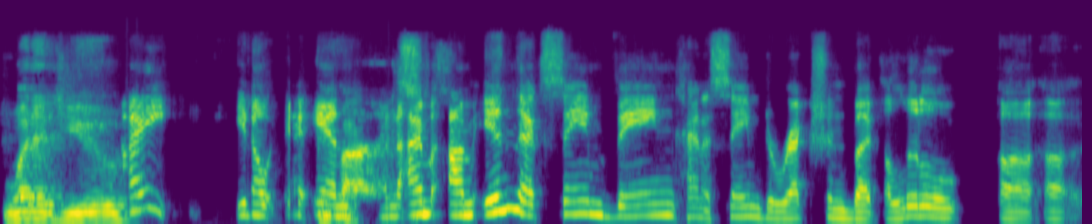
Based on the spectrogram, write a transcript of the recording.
what did you? I you know and and i'm i'm in that same vein kind of same direction but a little uh, uh,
